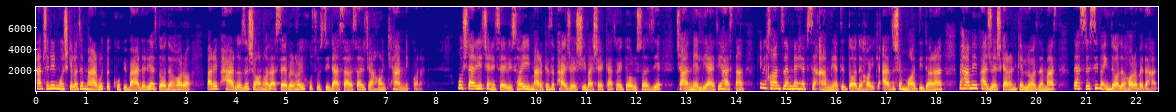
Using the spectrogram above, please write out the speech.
همچنین مشکلات مربوط به کپی برداری از داده ها را برای پردازش آنها در سرورهای خصوصی در سراسر جهان کم می کند. مشتری چنین سرویس هایی مراکز پژوهشی و شرکت های داروسازی چند ملیتی هستند که می‌خواهند ضمن حفظ امنیت داده هایی که ارزش مادی دارند به همه پژوهشگرانی که لازم است دسترسی به این داده ها را بدهند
